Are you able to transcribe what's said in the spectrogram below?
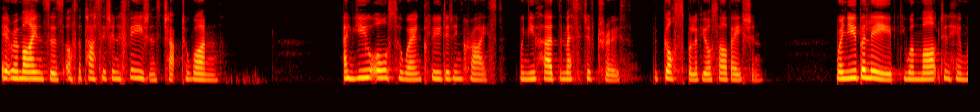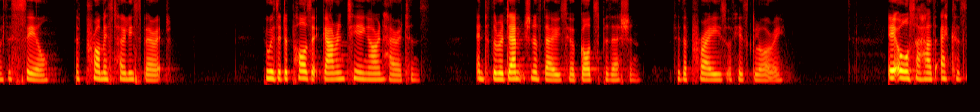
It reminds us of the passage in Ephesians chapter 1, and you also were included in Christ when you heard the message of truth, the gospel of your salvation. When you believed, you were marked in him with a seal, the promised Holy Spirit, who is a deposit guaranteeing our inheritance into the redemption of those who are God's possession, to the praise of his glory. It also has echoes,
